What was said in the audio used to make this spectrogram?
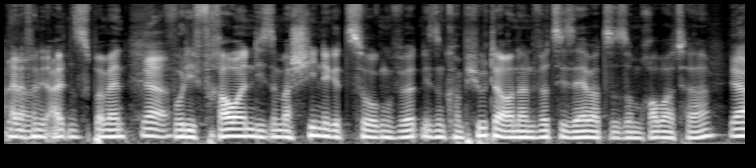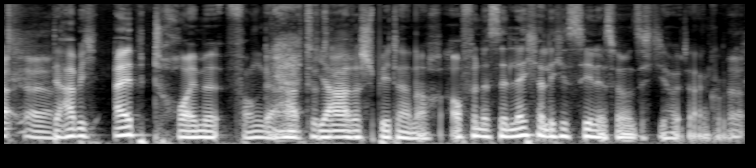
einer Ja. von den alten Superman, ja. wo die Frau in diese Maschine gezogen wird, in diesen Computer und dann wird sie selber zu so einem Roboter. ja, ja, Da habe ich Albträume von gehabt. Jahre später noch. Auch wenn das eine lächerliche Szene ist, wenn man sich die heute anguckt.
